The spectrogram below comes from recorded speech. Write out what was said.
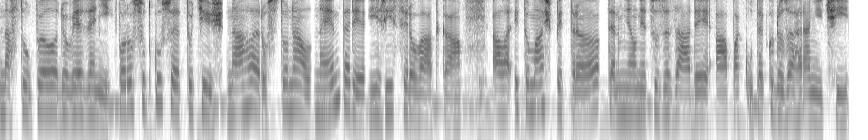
nastoupil do vězení. Po rozsudku se totiž náhle roztonal nejen tedy Jiří Sirovátka, ale i Tomáš Pitr, ten měl něco ze zády a pak utekl do zahraničí.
